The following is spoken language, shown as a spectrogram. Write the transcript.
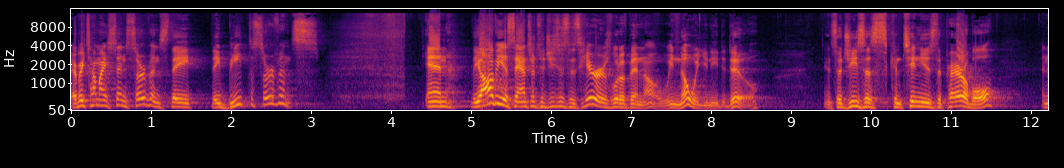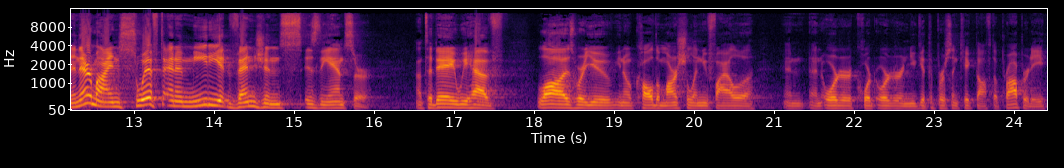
Every time I send servants, they, they beat the servants. And the obvious answer to Jesus' hearers would have been, oh, we know what you need to do. And so Jesus continues the parable, and in their minds, swift and immediate vengeance is the answer. Now, today we have laws where you, you know, call the marshal and you file a, an, an order, court order, and you get the person kicked off the property.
